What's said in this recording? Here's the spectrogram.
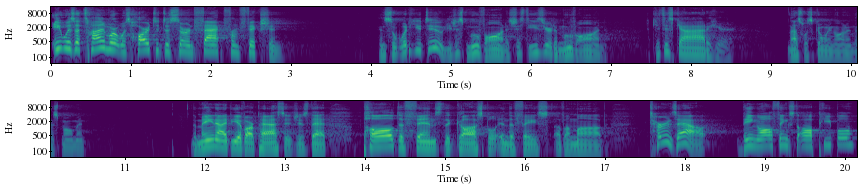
It was a time where it was hard to discern fact from fiction. And so, what do you do? You just move on. It's just easier to move on. Get this guy out of here. And that's what's going on in this moment. The main idea of our passage is that Paul defends the gospel in the face of a mob. Turns out, being all things to all people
